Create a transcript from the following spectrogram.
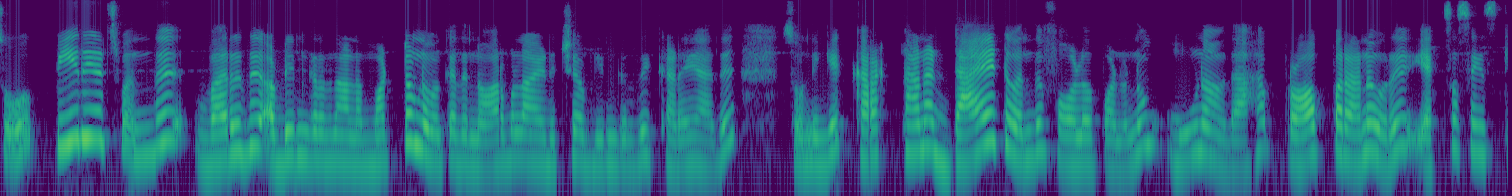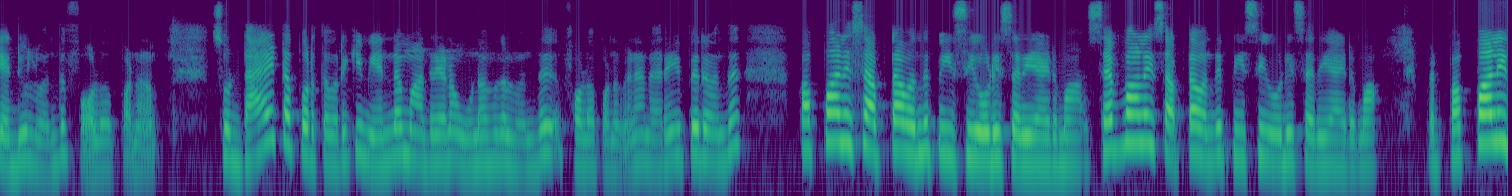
ஸோ பீரியட்ஸ் வந்து வருது அப்படிங்கிறதுனால மட்டும் நமக்கு அது நார்மல் ஆகிடுச்சு அப்படிங்கிறது கிடையாது. ஸோ நீங்கள் கரெக்டான டயட் வந்து ஃபாலோ பண்ணணும். மூணாவதாக ப்ராப்பரான ஒரு எக்ஸசைஸ் ஸ்கெடியூல் வந்து ஃபாலோ பண்ணணும். ஸோ டயட்டை பொறுத்த வரைக்கும் என்ன மாதிரியான உணவுகள் வந்து ஃபாலோ பண்ணணும்? ஏன்னா நிறைய பேர் வந்து பப்பாளி சாப்பிட்டா வந்து பிசிஓடி சரியாயிடுமா? செவ்வாழை சாப்பிட்டா வந்து பிசிஓடி சரியாயிடுமா? பட் பப்பாளி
